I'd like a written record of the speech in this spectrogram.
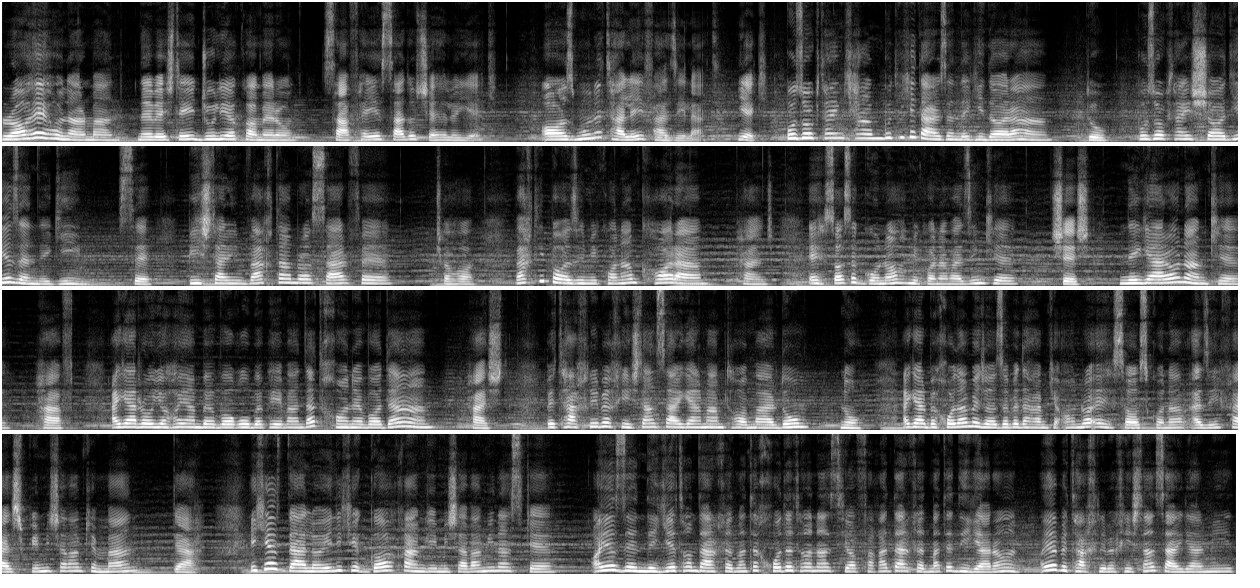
راه هنرمند نوشته جولیا کامرون صفحه 141 آزمون تله فضیلت. یک بزرگترین کمبودی که در زندگی دارم. دو بزرگترین شادی زندگیم. سه بیشترین وقتم را صرف. چهار وقتی بازی می کنم کارم. پنج احساس گناه می کنم از اینکه. شش نگرانم که. هفت اگر رویاهایم به واقع بپیوندد خانوادم هشت به تخریب خیشتن سرگرمم تا مردم نه اگر به خودم اجازه بدهم که آن را احساس کنم از این خشمگین می شوم که من ده یکی از دلایلی که گاه غمگین می شوم این است که آیا زندگیتان در خدمت خودتان است یا فقط در خدمت دیگران؟ آیا به تخریب خیشتن سرگرمید؟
